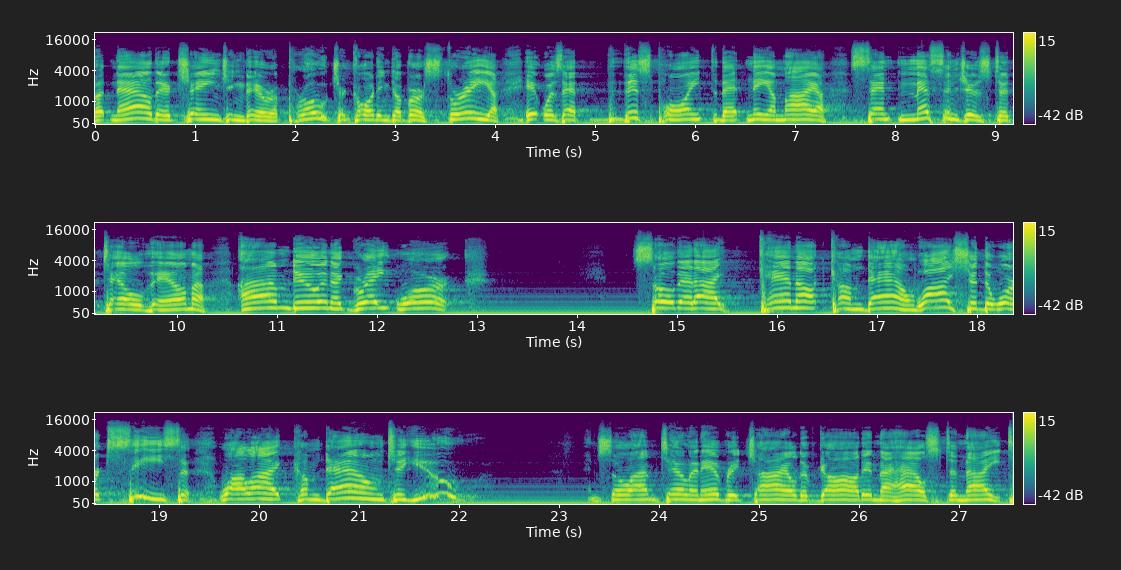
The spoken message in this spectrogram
But now they're changing their approach according to verse 3. It was at this point that Nehemiah sent messengers to tell them, I'm doing a great work so that I cannot come down. Why should the work cease while I come down to you? And so I'm telling every child of God in the house tonight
